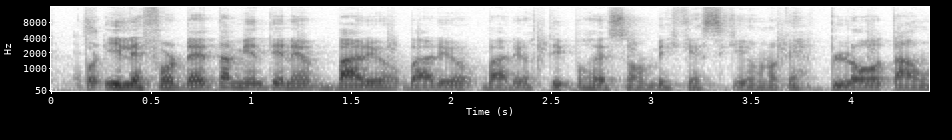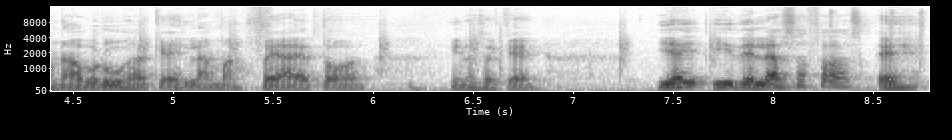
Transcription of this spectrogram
por- y Left 4 Dead también tiene varios, varios, varios tipos de zombies, que es que uno que explota, una bruja que es la más fea de todas y no sé qué. Y, hay, y The Last of Us es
